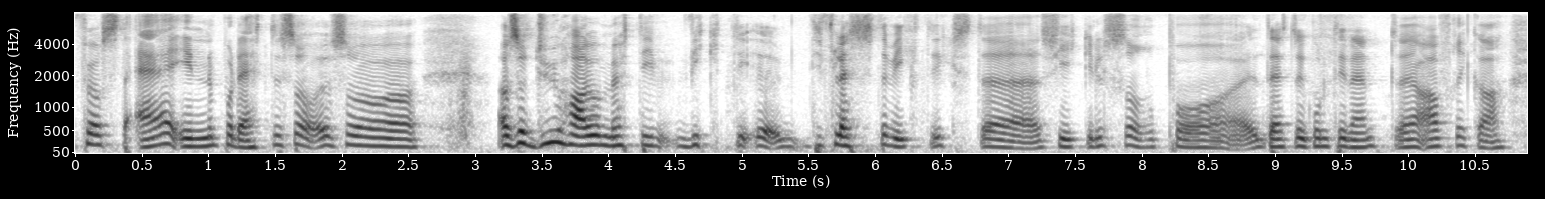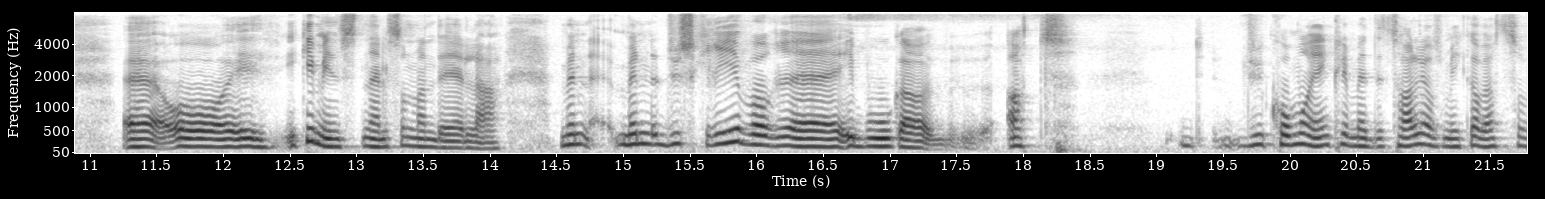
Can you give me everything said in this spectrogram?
først er inne på dette, så, så Altså, du har jo møtt de, viktig, de fleste viktigste skikkelser på dette kontinentet, Afrika. Eh, og ikke minst Nelson Mandela. Men, men du skriver eh, i boka at du kommer egentlig med detaljer som ikke har vært så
